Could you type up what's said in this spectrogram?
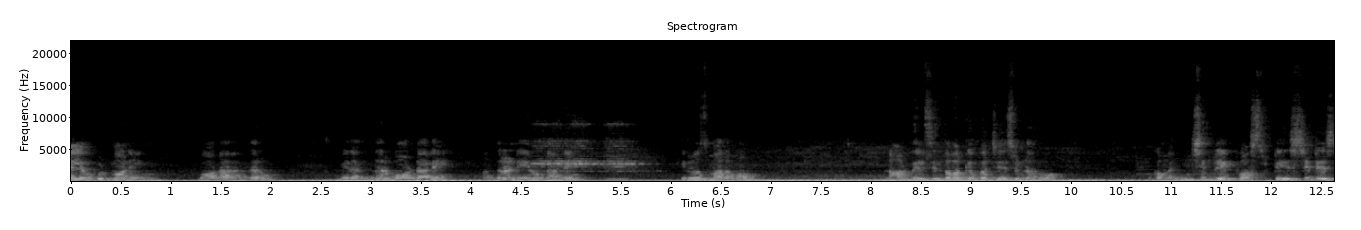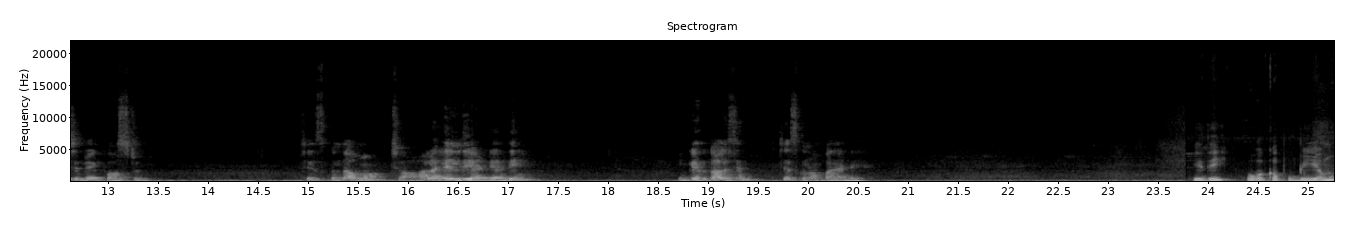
హలో గుడ్ మార్నింగ్. బాగున్నారు అందరూ? మీరందరూ బాగుండాలి. అందులో నేను ఉండాలి ఈరోజు మనము నాకు తెలిసి ఇంతవరకు ఎవరు చేసి ఉండరు ఒక మంచి బ్రేక్ఫాస్ట్ టేస్టీ టేస్టీ బ్రేక్ఫాస్ట్ చేసుకుందాము. చాలా హెల్దీ అండి అది. ఇంకెందుకు ఆలస్యం? చేసుకుందాం పదండి. ఇది ఒక కప్పు బియ్యము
